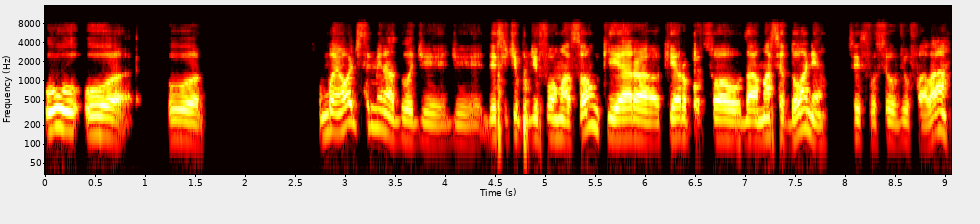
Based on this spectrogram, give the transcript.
O, o, o, o maior disseminador de, de, desse tipo de informação, que era, que era o pessoal da Macedônia, sei se você ouviu falar.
